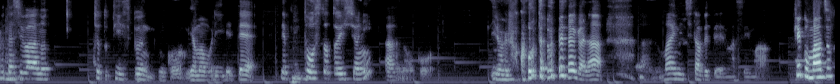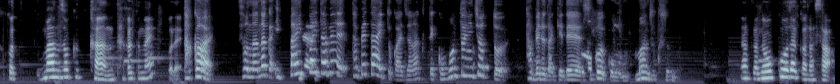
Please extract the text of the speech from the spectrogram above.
私はあのちょっとティースプーンにこう山盛り入れてでうん。トーストと一緒にあのこういろいろこう食べながらあの毎日食べてます今。結構満足こ満足感高くない？これ。高い。そんななんかいっぱいいっぱい食べ,、食べたいとかじゃなくてこう本当にちょっと食べるだけですごいこう満足するの。なんか濃厚だからさ。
